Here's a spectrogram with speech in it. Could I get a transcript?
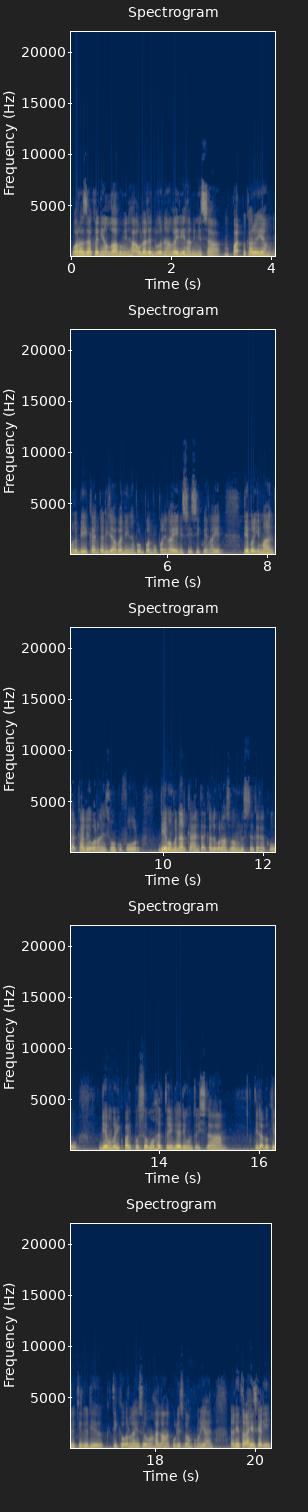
warazakani Allahu minha auladan duna ghairiha min nisa empat perkara yang melebihkan Khadijah banding dengan perempuan-perempuan yang lain isteri-isteri yang lain dia beriman tak kala orang lain semua kufur dia membenarkan tak kala orang semua mendustakan aku dia memberi kepadaku semua harta yang dia ada untuk Islam tidak berkira-kira dia ketika orang lain semua menghalang aku di sebang pemberian dan yang terakhir sekali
